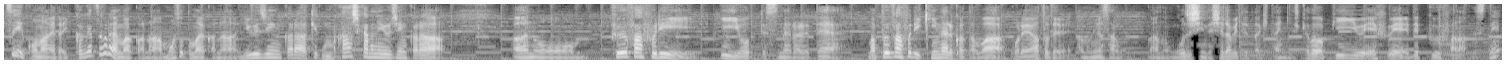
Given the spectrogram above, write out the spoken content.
ついこの間、1ヶ月ぐらい前かな、もうちょっと前かな、友人から、結構昔からの友人から、あの、プーファフリーいいよって勧められて、まあ、プーファフリー気になる方は、これ後であの皆さんあのご自身で調べていただきたいんですけど、PUFA でプーファなんですね。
